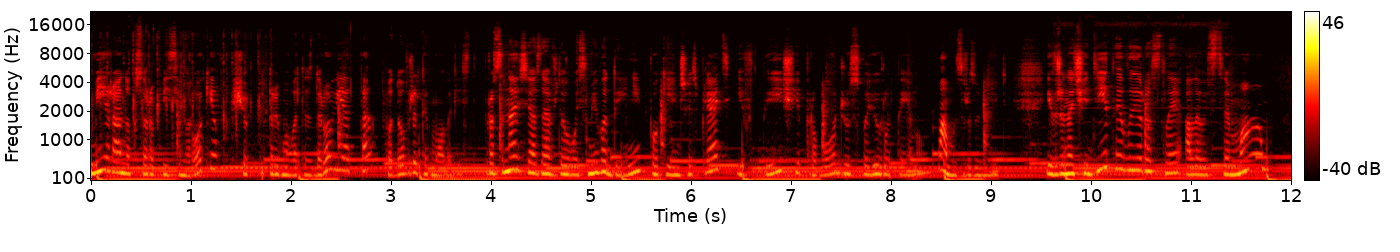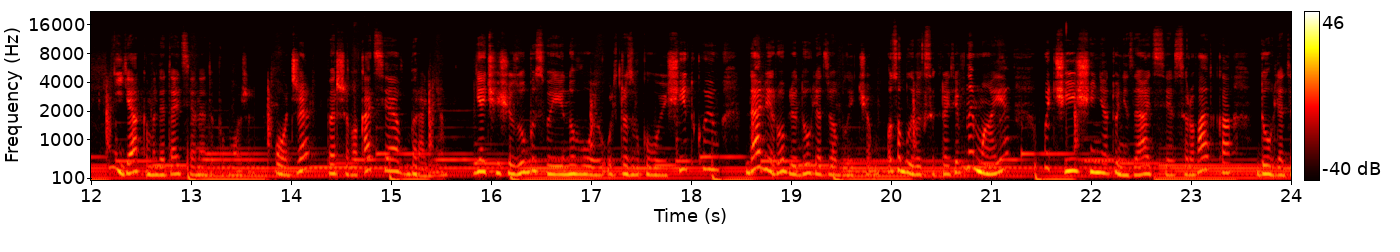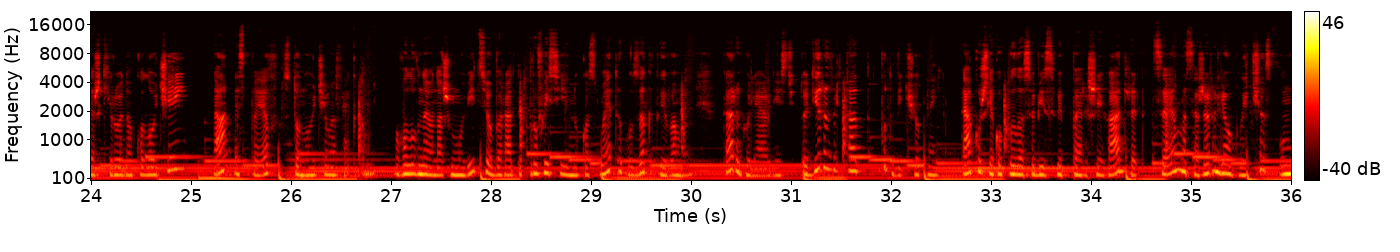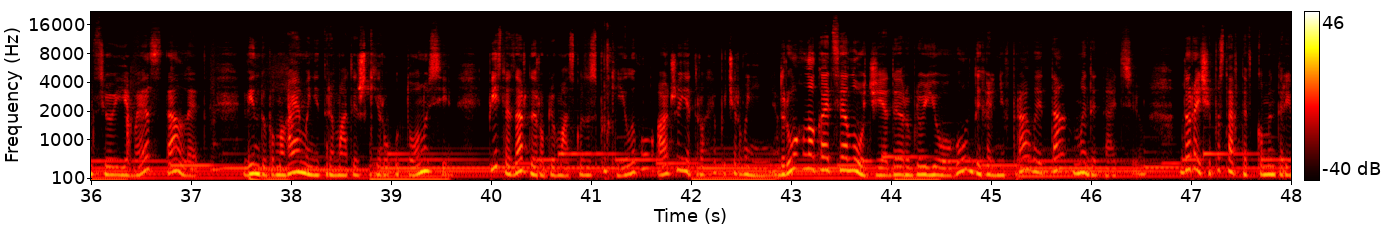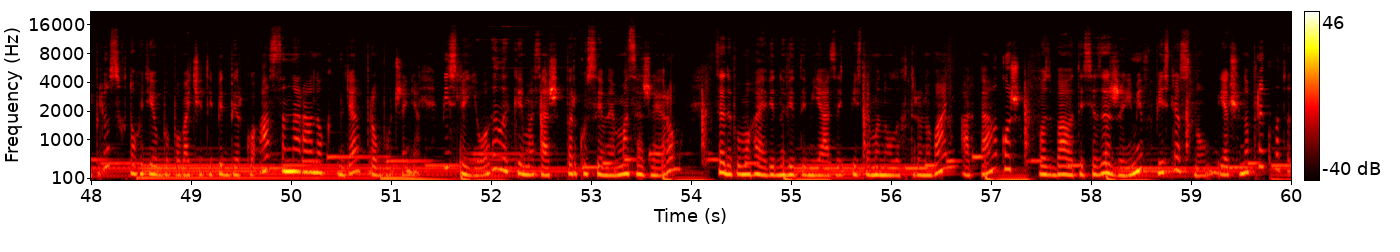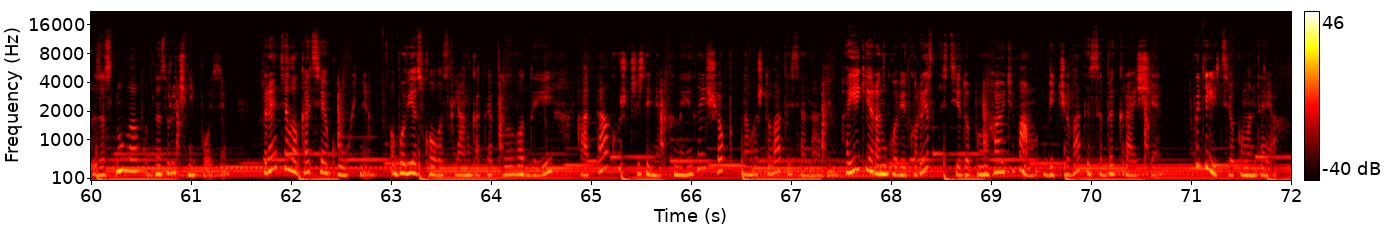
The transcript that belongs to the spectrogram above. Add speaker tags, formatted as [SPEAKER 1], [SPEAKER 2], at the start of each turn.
[SPEAKER 1] Мій ранок 48 років, щоб підтримувати здоров'я та подовжити молодість. Просинаюся я завжди о 8 годині, поки інші сплять, і в тиші проводжу свою рутину. Мами зрозуміють. І вже наче діти виросли, але ось це мам ніяка медитація не допоможе. Отже, перша локація вбирання. Я чищу зуби своєю новою ультразвуковою щіткою, далі роблю догляд за обличчям. Особливих секретів немає: очищення, тонізація, сироватка, догляд за шкірою навколо очей та SPF з тонуючим ефектом. Головне у нашому віці обирати професійну косметику з активами та регулярність. Тоді результат буде відчутний. Також я купила собі свій перший гаджет це масажер для обличчя з функцією ЄМС та LED. Він допомагає мені тримати шкіру у тонусі. Після завжди роблю маску заспокійливу, адже є трохи почервоніння. Друга локація лоджія, де я роблю йогу, дихальні вправи та медитацію. До речі, поставте в коментарі плюс, хто хотів би побачити підбірку асан на ранок для пробудження. Після йоги легкий масаж перкусивним масажером. Це допомагає відновити м'язи після минулих тренувань, а також позбавитися зажимів після сну, якщо, наприклад, заснула в незручній позі. Третя локація кухня. Обов'язково склянка теплої води, а також читання книги, щоб налаштуватися на день. А які ранкові корисності допомагають вам відчувати себе краще? Поділіться у коментарях.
